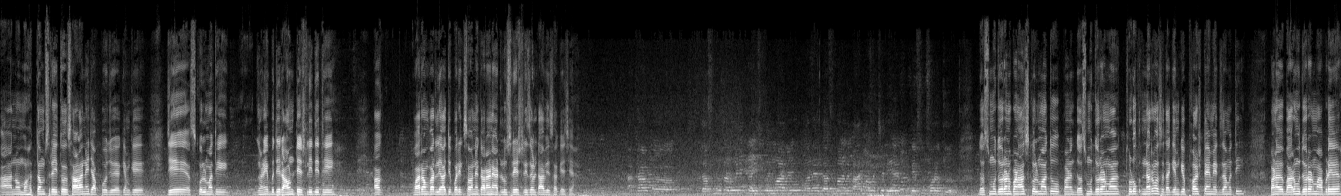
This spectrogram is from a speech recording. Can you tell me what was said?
આનો મહત્તમ શ્રેય તો શાળાને જ આપવો જોઈએ, કેમ કે જે સ્કૂલમાંથી ઘણી બધી રાઉન્ડ ટેસ્ટ લીધી હતી, આ વારંવાર લેવાતી પરીક્ષાઓને કારણે આટલું શ્રેષ્ઠ રિઝલ્ટ આવી શકે છે. દસમું ધોરણ પણ આ સ્કૂલમાં હતું, પણ દસમું ધોરણમાં થોડુંક નર્વસ હતા, કેમ કે ફર્સ્ટ ટાઈમ એક્ઝામ હતી. પણ હવે બારમું ધોરણમાં આપણે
